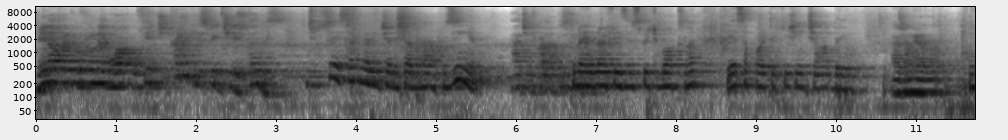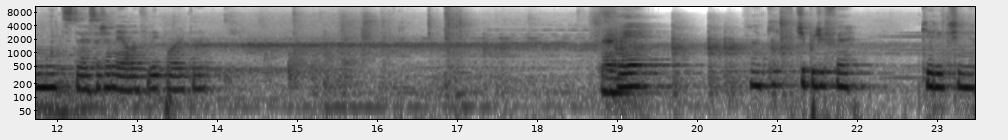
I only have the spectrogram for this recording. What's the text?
Bem na hora que eu vi um negócio, o feitiço. Cadê aqueles feitiços, Thaís? Não sei, será que não tinha deixado lá na cozinha? Ah, tinha ficado. Que nós, nós fizemos o spirit box lá. E essa porta aqui, gente, ela abriu. A janela. Foi muito estresse a janela. Eu falei porta, né? Fé. Fé. que tipo de fé que ele tinha.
